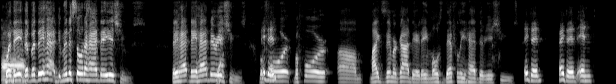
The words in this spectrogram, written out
But uh, they but they had the Minnesota had their issues. They had they had their yeah, issues before before um Mike Zimmer got there. They most definitely had their issues. They did. They did. And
